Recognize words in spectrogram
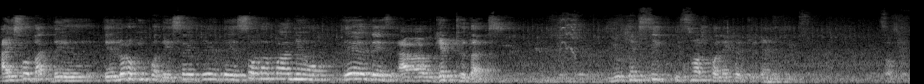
I saw that there a lot of people. They said "There- there's solar panel. Yeah, there's. I'll get to that. You can see it's not connected to anything. It's okay.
